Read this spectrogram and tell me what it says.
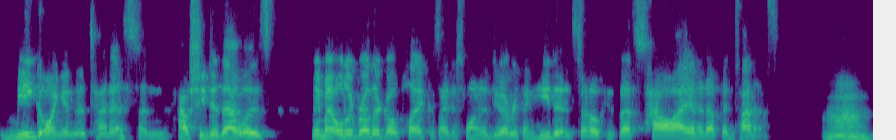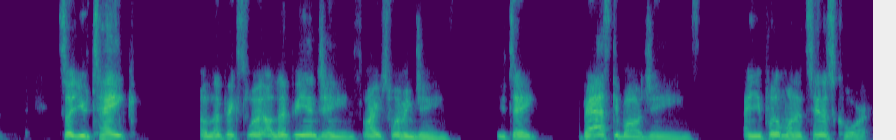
me going into tennis and how she did that was made my older brother go play because I just wanted to do everything he did so that's how I ended up in tennis. Ah, so you take Olympic swim Olympian genes, right? Swimming genes you take basketball genes and you put them on a tennis court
